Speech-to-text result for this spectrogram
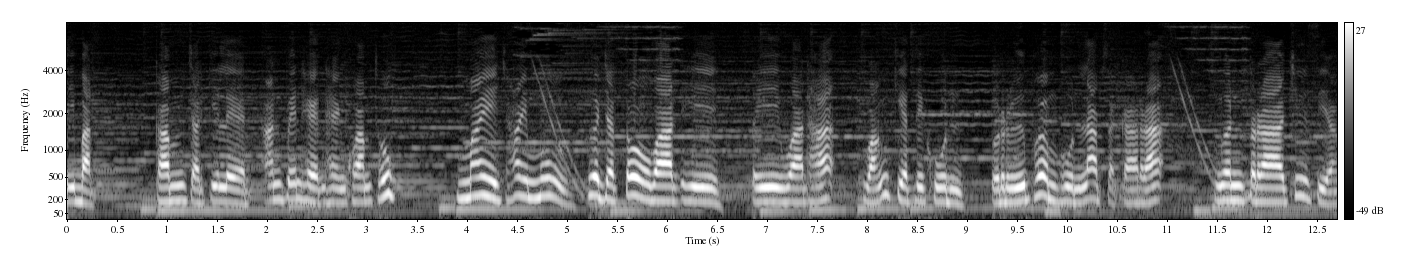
ฏิบัติกรรมจัดกิเลสอันเป็นเหตุแห่งความทุกข์ ไม่ใช่มุ่งเพื่อจะโต้วาทีตีวาทะ หวังเกียรติคุณ หรือเพิ่มพูนลาบสักการะ เงินตราชื่อเสียง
